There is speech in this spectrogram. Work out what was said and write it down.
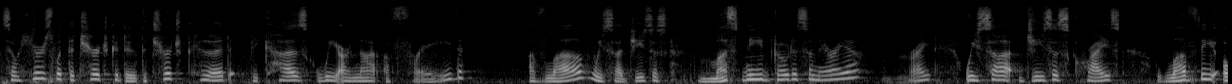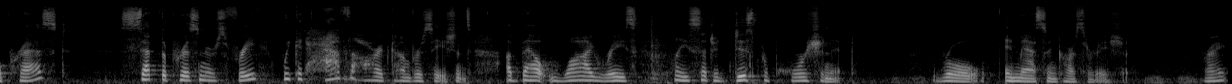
So here's what the church could do the church could, because we are not afraid of love, we saw Jesus must need go to Samaria, mm-hmm. right? We saw Jesus Christ love the oppressed, set the prisoners free. We could have the hard conversations about why race plays such a disproportionate role in mass incarceration, right?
